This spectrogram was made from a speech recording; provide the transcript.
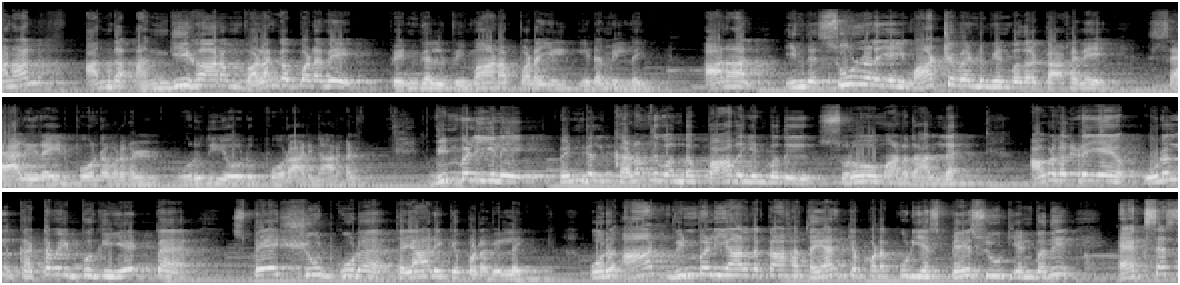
ஆனால் அந்த அங்கீகாரம் வழங்கப்படவே பெண்கள் விமானப்படையில் இடமில்லை. ஆனால் இந்த சூழ்நிலையை மாற்ற வேண்டும் என்பதற்காகவே சாலி ரைட் போன்றவர்கள் உறுதியோடு போராடினார்கள். விண்வெளியிலே பெண்கள் கடந்து வந்த பாதை என்பது சுலபமானது அல்ல. அவர்களுடைய உடல் கட்டமைப்புக்கு ஏற்ப ஸ்பேஸ் ஷூட் கூட தயாரிக்கப்படவில்லை. ஒரு ஆண் விண்வெளியாளருக்காக தயாரிக்கப்படக்கூடிய ஸ்பேஸ் ஷூட் என்பது எக்ஸஸ்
